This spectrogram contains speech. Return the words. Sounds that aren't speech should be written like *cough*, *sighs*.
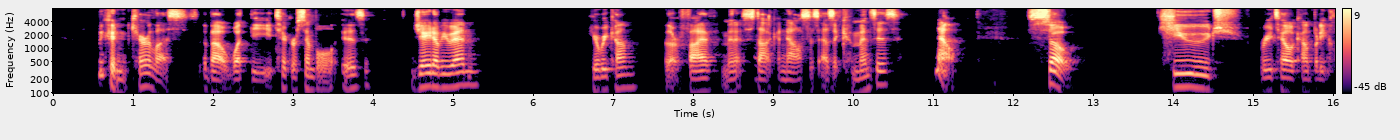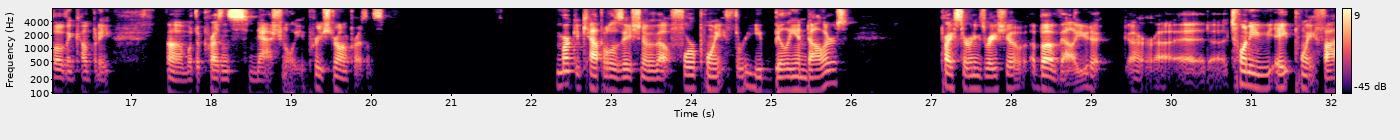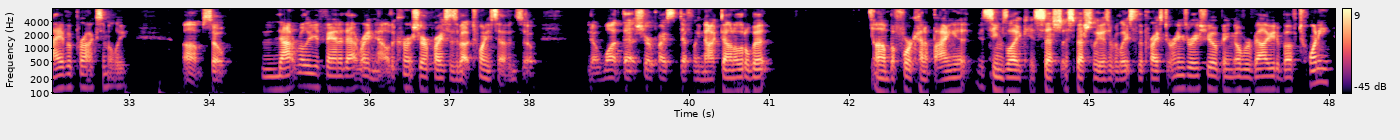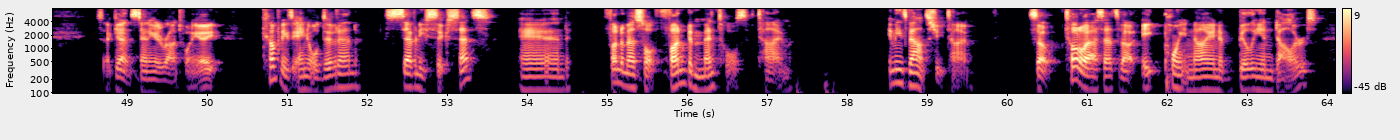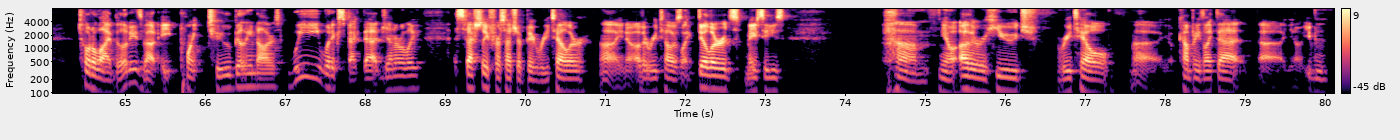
We couldn't care less about what the ticker symbol is. JWN, here we come with our five minute stock analysis as it commences now. So, huge retail company, clothing company um, with a presence nationally, a pretty strong presence. Market capitalization of about $4.3 billion. Price to earnings ratio above valued at, or, uh, at uh, 28.5 approximately. Um, so, not really a fan of that right now. The current share price is about 27. So, you know, want that share price to definitely knocked down a little bit um, before kind of buying it. It seems like, especially as it relates to the price to earnings ratio being overvalued above 20. So again, standing at around 28. Company's annual dividend 76 cents and fundamental fundamentals time. It means balance sheet time. So total assets about 8.9 billion dollars. Total liabilities about 8.2 billion dollars. We would expect that generally especially for such a big retailer. Uh, you know, other retailers like Dillard's, Macy's, *sighs* um, you know, other huge retail uh, you know, companies like that. Uh, you know, even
